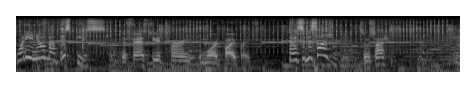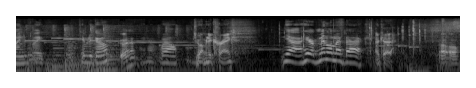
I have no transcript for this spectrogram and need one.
What do you know about this piece? The faster you turn, the more it vibrates. So it's a massager. It's a massager. Do you mind if I give it a go? Go ahead. I don't, well, Do you want me to crank? yeah, here, middle of my back. Okay. Uh-oh.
